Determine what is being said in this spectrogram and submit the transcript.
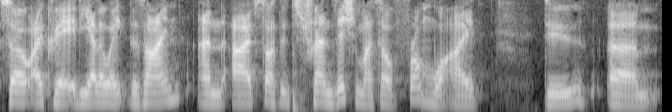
So I created Yellow 8 Design and I've started to transition myself from what I do um,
